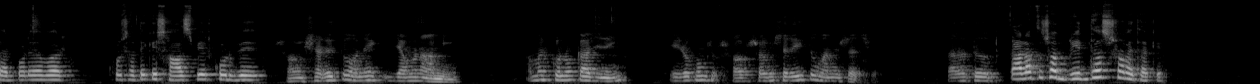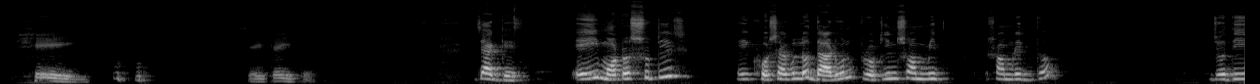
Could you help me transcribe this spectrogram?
তারপরে আবার খোসা থেকে শাঁস বের করবে। সংসারে তো অনেক যেমন আমি আমার কোনো কাজ নেই। এরকম সব সংসারেই তো মানুষ আছে। তারা তো তারা তো সব বৃদ্ধাশ্রমে থাকে। সেই সেইটাই তো। যাকগে এই মটরশুঁটির এই খোসাগুলো দারুণ প্রোটিন সমৃদ্ধ সমৃদ্ধ। যদি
